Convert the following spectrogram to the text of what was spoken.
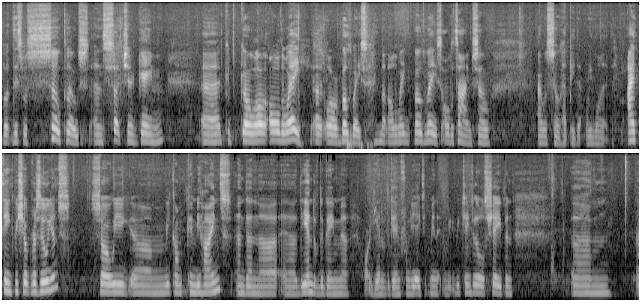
but this was so close and such a game. Uh, it could go all, all the way, uh, or both ways. Not all the way, both ways, all the time. So I was so happy that we won it. I think we showed resilience. So we um, we come came behind, and then uh, uh, the end of the game, uh, or the end of the game, from the 80th minute, we, we changed a little shape and. Um, uh,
